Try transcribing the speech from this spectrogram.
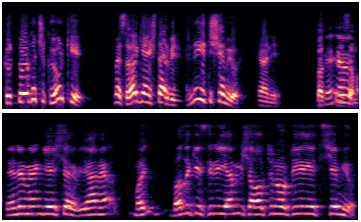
44'e çıkıyor ki mesela Gençler Birliği'ne yetişemiyor. Yani baktığı Evet, zaman. Menemen gençler yani Balıkesir'i yenmiş Altınordu'ya yetişemiyor.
